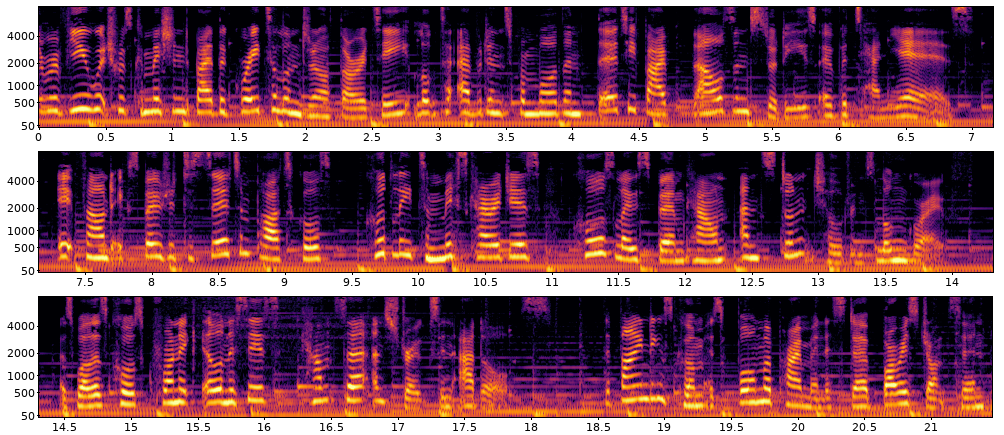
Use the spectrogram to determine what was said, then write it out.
The review, which was commissioned by the Greater London Authority, looked at evidence from more than 35,000 studies over 10 years. It found exposure to certain particles could lead to miscarriages, cause low sperm count, and stunt children's lung growth, as well as cause chronic illnesses, cancer, and strokes in adults. The findings come as former Prime Minister Boris Johnson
